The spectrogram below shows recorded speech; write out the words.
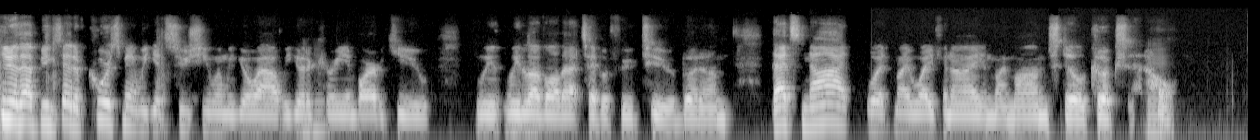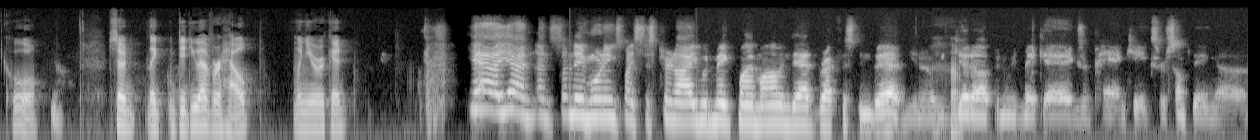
You know, that being said, of course, man, we get sushi when we go out. We go to Mhm. Korean barbecue. We we love all that type of food too. But um, that's not what my wife and I and my mom still cooks at Mm. home. Cool. Yeah. So, like, did you ever help when you were a kid? Yeah, yeah. And on Sunday mornings, my sister and I would make my mom and dad breakfast in bed. You know, we'd get up and we'd make eggs or pancakes or something. Uh,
